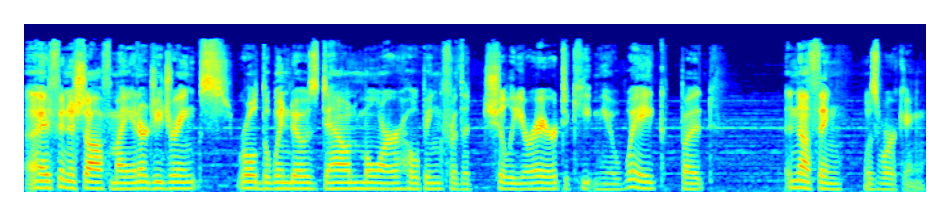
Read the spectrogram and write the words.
I had finished off my energy drinks, rolled the windows down more, hoping for the chillier air to keep me awake, but nothing was working.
